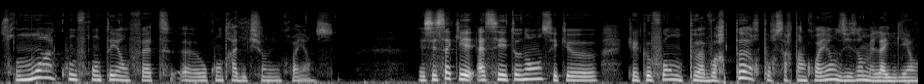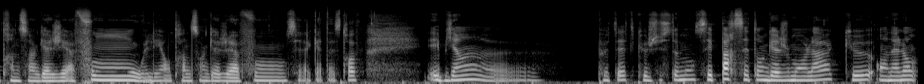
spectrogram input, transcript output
seront moins confrontées en fait euh, aux contradictions d'une croyance. Et c'est ça qui est assez étonnant, c'est que quelquefois on peut avoir peur pour certains croyants en se disant mais là il est en train de s'engager à fond ou elle est en train de s'engager à fond, c'est la catastrophe. Eh bien euh, peut-être que justement c'est par cet engagement-là que en allant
